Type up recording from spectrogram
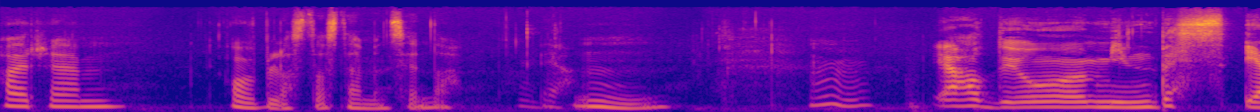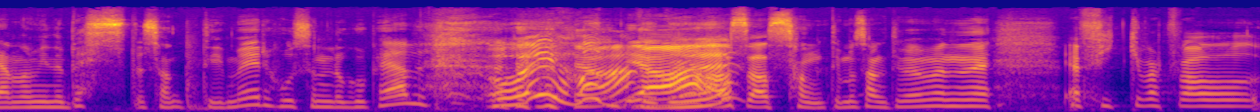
har overbelasta stemmen sin, da. Ja. Mm. Jeg hadde jo min best, en av mine beste sangtimer hos en logoped. Oi, hadde ja, du? altså sangtime og sangtime, men eh, jeg fikk i hvert fall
